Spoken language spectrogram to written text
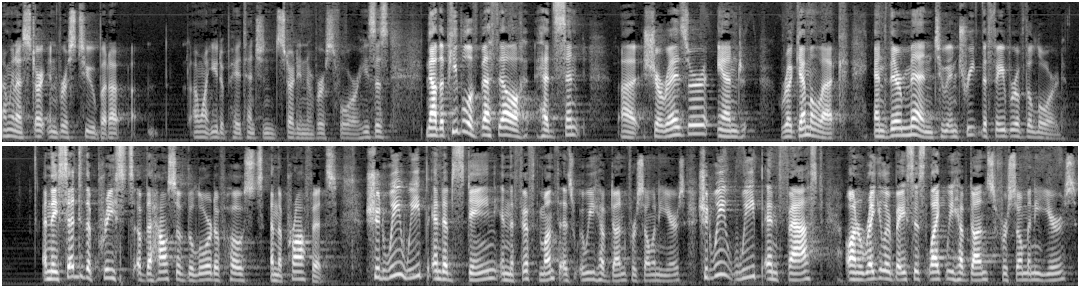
I'm going to start in verse 2, but I, I want you to pay attention starting in verse 4. He says, Now the people of Bethel had sent uh, and Regem-melech and their men to entreat the favor of the Lord. And they said to the priests of the house of the Lord of hosts and the prophets, Should we weep and abstain in the fifth month as we have done for so many years? Should we weep and fast on a regular basis like we have done for so many years?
